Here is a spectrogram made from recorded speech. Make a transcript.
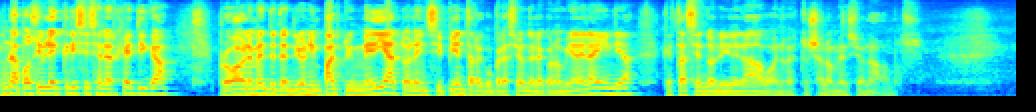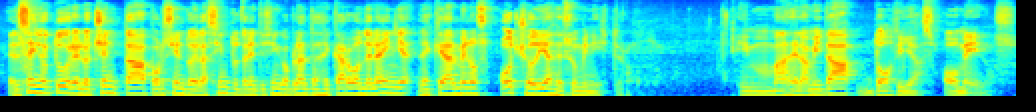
Una posible crisis energética probablemente tendría un impacto inmediato en la incipiente recuperación de la economía de la India, que está siendo liderada, bueno, esto ya lo mencionábamos. El 6 de octubre, el 80% de las 135 plantas de carbón de la India les queda al menos 8 días de suministro. Y más de la mitad, 2 días o menos.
